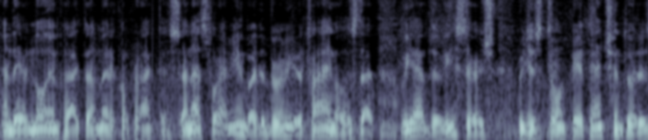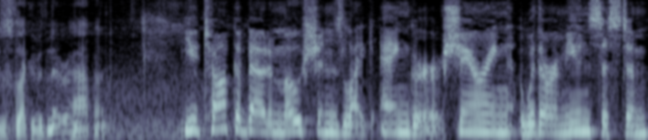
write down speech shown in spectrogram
and they have no impact on medical practice. And that's what I mean by the Bermuda Triangle, is that we have the research, we just don't pay attention to it. It's like if it never happened. You talk about emotions like anger, sharing with our immune system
